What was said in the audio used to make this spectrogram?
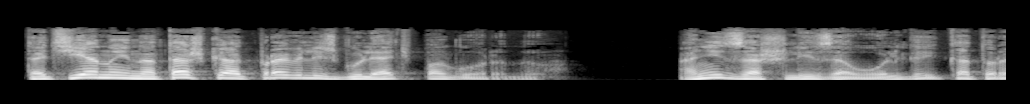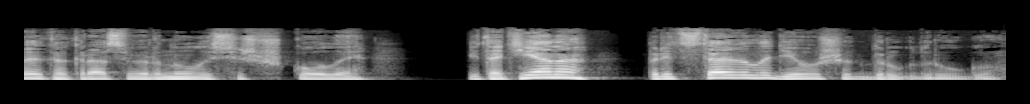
Татьяна и Наташка отправились гулять по городу. Они зашли за Ольгой, которая как раз вернулась из школы, и Татьяна представила девушек друг другу.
